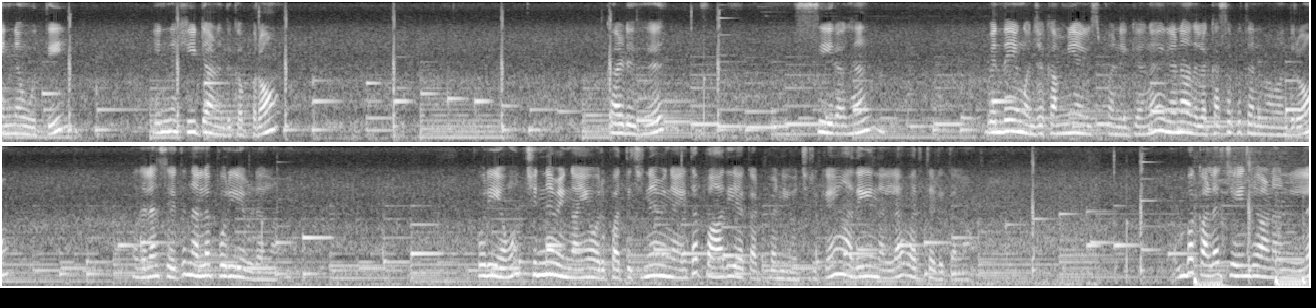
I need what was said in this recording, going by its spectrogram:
எண்ணெய் ஊற்றி எண்ணெய் ஹீட் ஆனதுக்கப்புறம் கடுகு சீரகம் வெந்தயம் கொஞ்சம் கம்மியாக யூஸ் பண்ணிக்கோங்க. இல்லைன்னா அதில் கசப்பு தன்மை வந்துடும் அதெல்லாம் சேர்த்து நல்லா பொரிய விடலாம். பொரியவும் சின்ன வெங்காயம் ஒரு பத்து சின்ன வெங்காயத்தை பாதியாக கட் பண்ணி வச்சுருக்கேன். அதையும் நல்லா வறுத்தெடுக்கலாம். ரொம்ப கலர் சேஞ்ச் ஆனால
